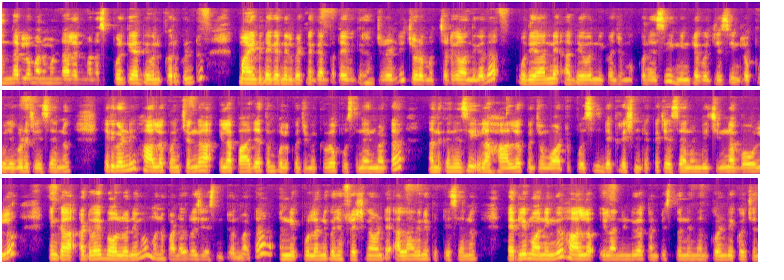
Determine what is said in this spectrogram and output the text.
అందరిలో మనం ఉండాలని మనస్ఫూర్తిగా దేవుని కోరుకుంటూ మా ఇంటి దగ్గర నిలబెట్టిన గణపతి విగ్రహం చూడండి. చూడ ముచ్చటగా ఉంది కదా. ఉదయాన్నే ఆ దేవుడిని కొంచెం ముక్కునేసి ఇంట్లోకి వచ్చేసి ఇంట్లో పూజ కూడా చేశాను. ఇదిగోండి హాల్లో కొంచెంగా ఇలా పాజాతం పూలు కొంచెం ఎక్కువగా పూస్తున్నాయి అనమాట అందుకనేసి ఇలా హాల్లో కొంచెం వాటర్ పోసి డెకరేషన్ లెక్క చేశానండి చిన్న బౌల్లో. ఇంకా అటువైపు బౌల్లోనేమో మన పండుగ రోజు చేసినట్టు అనమాట అన్ని పూలన్నీ కొంచెం ఫ్రెష్గా ఉంటాయి అలాగనే పెట్టేశాను. ఎర్లీ మార్నింగ్ హాల్లో ఇలా నిండుగా కనిపిస్తుండింది అనుకోండి కొంచెం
